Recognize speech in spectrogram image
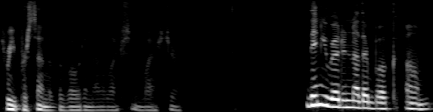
three percent of the vote in that election last year. Then you wrote another book, um,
